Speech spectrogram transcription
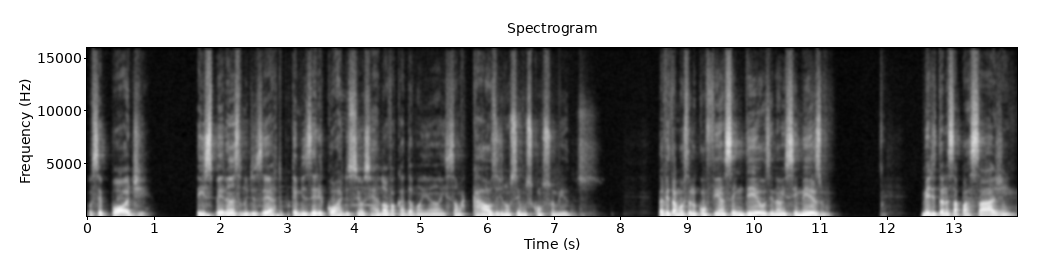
Você pode ter esperança no deserto, porque a misericórdia do Senhor se renova a cada manhã e são a causa de não sermos consumidos. Davi está mostrando confiança em Deus e não em si mesmo. Meditando essa passagem,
